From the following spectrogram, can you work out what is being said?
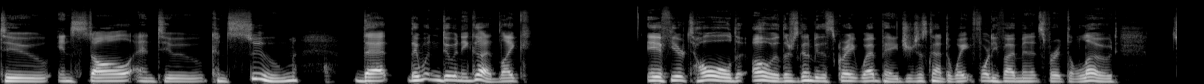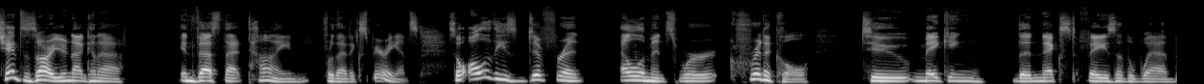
to install and to consume that they wouldn't do any good. Like if you're told, oh, there's going to be this great web page, you're just going to have to wait 45 minutes for it to load, chances are you're not going to invest that time for that experience. So all of these different elements were critical to making the next phase of the web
